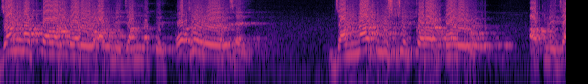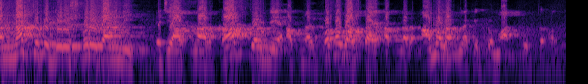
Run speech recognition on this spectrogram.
জান্নাত পাওয়ার পরেও আপনি জান্নাতের পথে রয়েছেন। জান্নাত নিশ্চিত করার পরেও আপনি জান্নাত থেকে দূরে সরে যাননি। এটি আপনার কাজকর্মে, আপনার কথাবার্তায়, আপনার আমল আপনাকে প্রমাণ করতে হবে।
